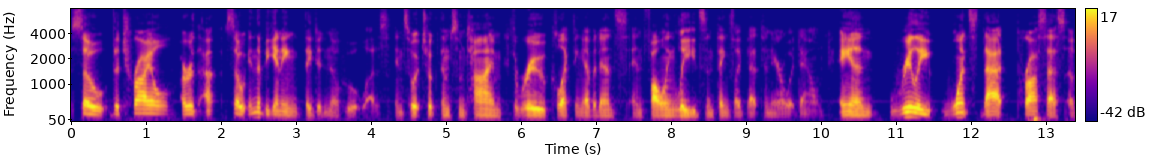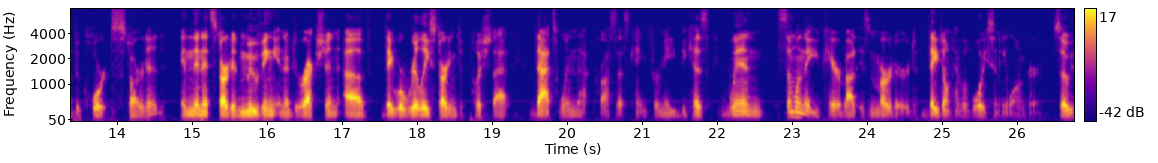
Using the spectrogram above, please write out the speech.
so the trial or uh, so in the beginning they didn't know who it was and so it took them some time through collecting evidence and following leads and things like that to narrow it down. And really once that process of the court started and then it started moving in a direction of they were really starting to push that that's when that process came for me because when someone that you care about is murdered, they don't have a voice any longer. So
